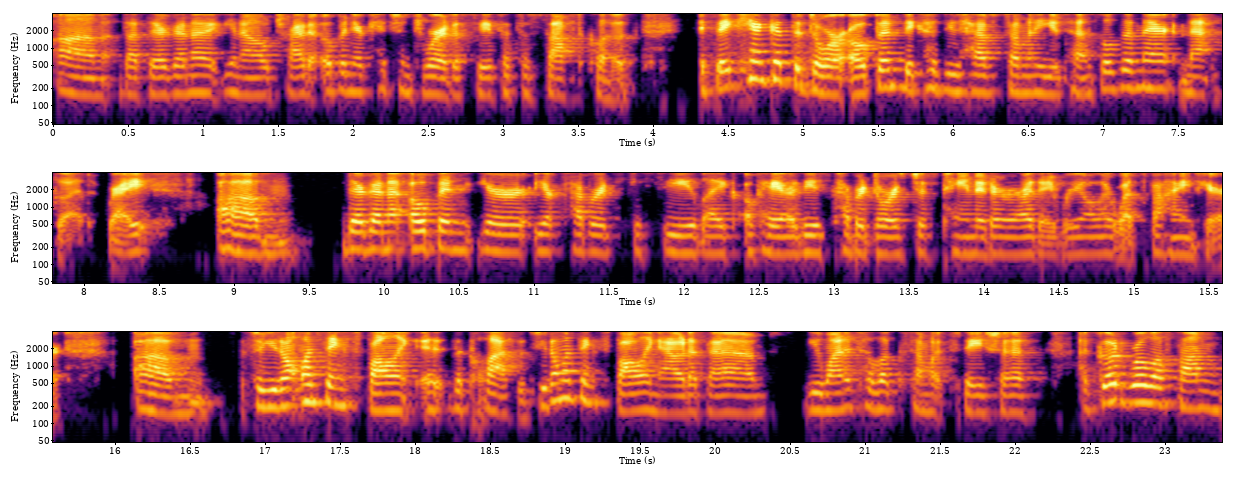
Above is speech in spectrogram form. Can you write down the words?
Um, but they're gonna, you know, try to open your kitchen drawer to see if it's a soft close. If they can't get the door open because you have so many utensils in there, not good, right? Um, they're going to open your your cupboards to see like okay are these cupboard doors just painted or are they real or what's behind here um so you don't want things falling eh, the closets you don't want things falling out at them. You want it to look somewhat spacious. A good rule of thumb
